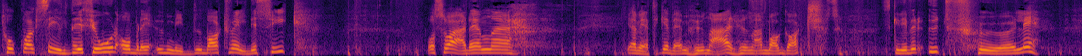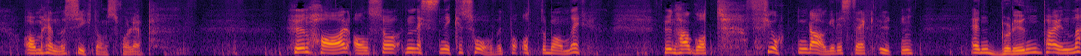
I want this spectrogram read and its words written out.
tok vaksinen i fjor og ble umiddelbart veldig syk. Og så er det en uh, jeg vet ikke hvem hun er. Hun er Magart. Skriver utførlig om hennes sykdomsforløp. Hun har altså nesten ikke sovet på åtte måneder. Hun har gått 14 dager i strekk uten en blund på øynene.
